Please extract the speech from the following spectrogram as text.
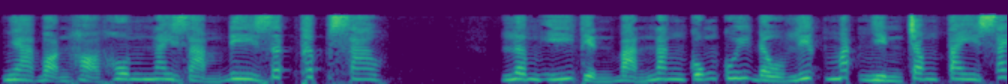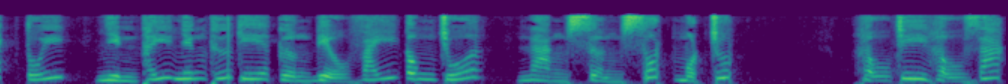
Nhà bọn họ hôm nay giảm đi rất thấp sao. Lâm Ý Thiển bản năng cũng cúi đầu liếc mắt nhìn trong tay sách túi, nhìn thấy những thứ kia cường điệu váy công chúa, nàng sưởng sốt một chút. Hậu chi hậu giác.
